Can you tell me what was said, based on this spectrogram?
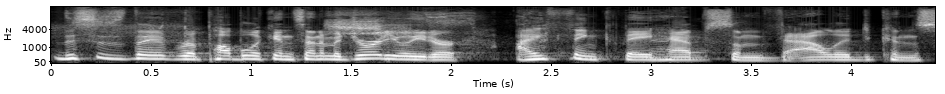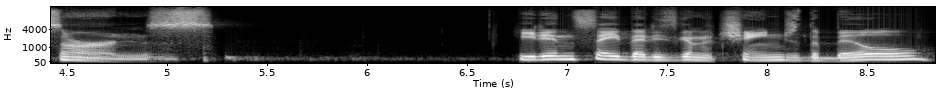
this is the Republican Senate Majority Leader. I think they have some valid concerns. He didn't say that he's going to change the bill.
